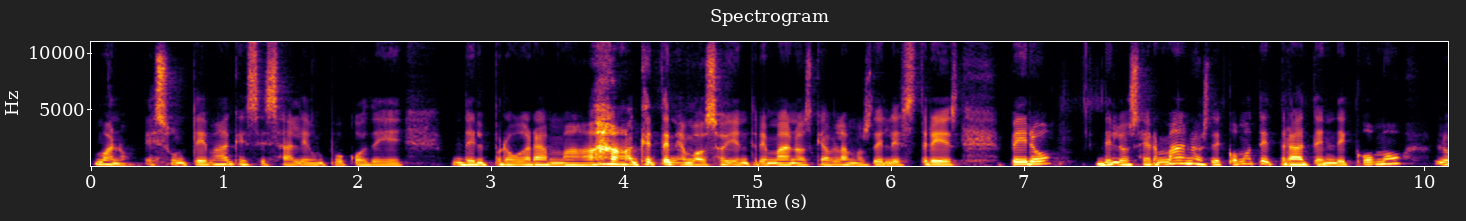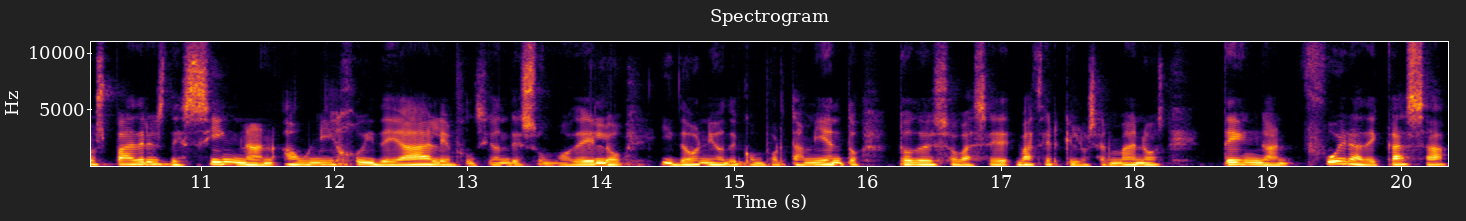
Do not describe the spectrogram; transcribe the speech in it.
Bueno, es un tema que se sale un poco de, del programa que tenemos hoy entre manos, que hablamos del estrés, pero de los hermanos, de cómo te traten, de cómo los padres designan a un hijo ideal en función de su modelo idóneo de comportamiento, todo eso va a, hacer que los hermanos tengan fuera de casa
